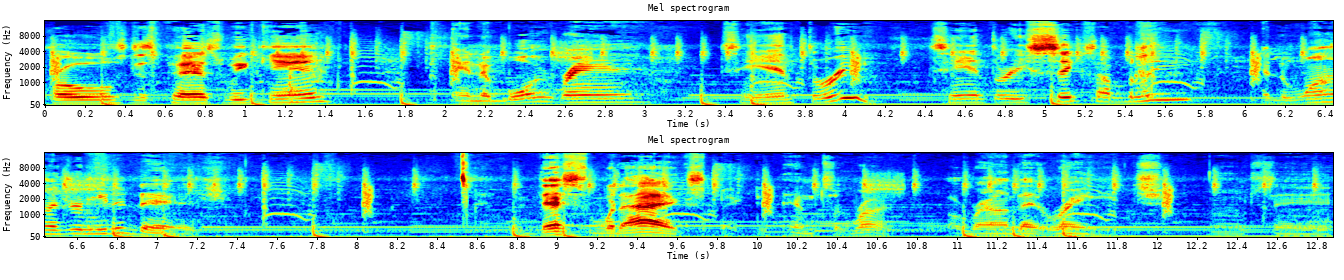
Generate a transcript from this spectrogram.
pros this past weekend. And the boy ran 10 3, 10 3 6, I believe, at the 100 meter dash. That's what I expected him to run around that range. You know what I'm saying?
